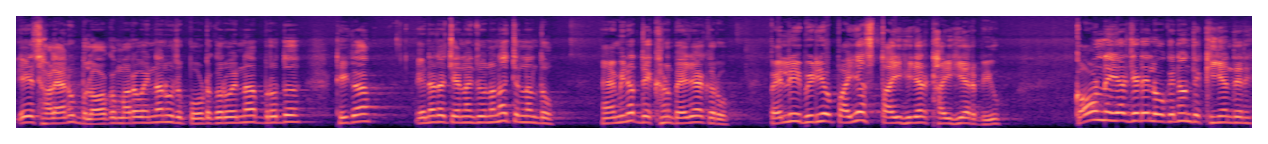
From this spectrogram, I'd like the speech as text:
ਇਹ ਸਾਲਿਆਂ ਨੂੰ ਬਲੌਕ ਮਾਰੋ, ਇਹਨਾਂ ਨੂੰ ਰਿਪੋਰਟ ਕਰੋ, ਇਹਨਾਂ ਵਿਰੁੱਧ, ਠੀਕ ਆ? ਇਹਨਾਂ ਦਾ ਚੈਨਲ ਚੋਂ ਨਾ, ਚੱਲਣ ਦਿਓ। ਐਵੇਂ ਨਾ ਦੇਖਣ ਬਹਿ ਜਾ ਕਰੋ। ਪਹਿਲੀ ਵੀਡੀਓ ਪਾਈ ਆ 27000 28000 ਵਿਊ ਕੌਣ ਨੇ ਯਾਰ ਜਿਹੜੇ ਲੋਕ ਇਹਨਾਂ ਨੂੰ ਦੇਖੀ ਜਾਂਦੇ ਨੇ?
